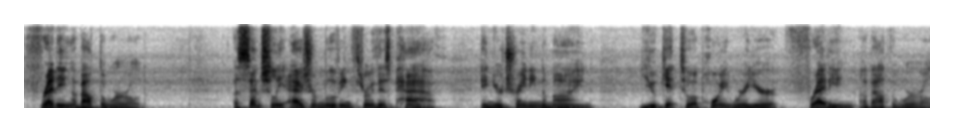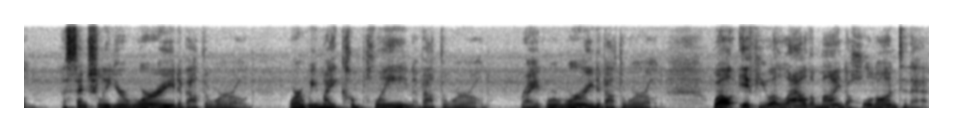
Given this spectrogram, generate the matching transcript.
fretting about the world. Essentially, as you're moving through this path and you're training the mind, you get to a point where you're fretting about the world. Essentially, you're worried about the world, or we might complain about the world, right? We're worried about the world. Well, if you allow the mind to hold on to that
